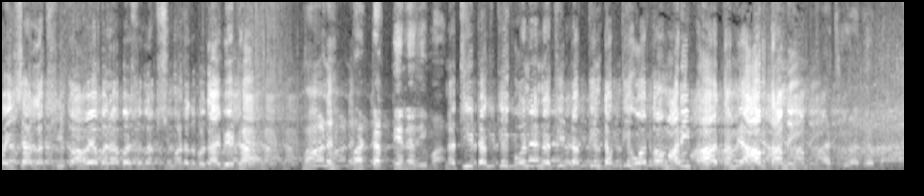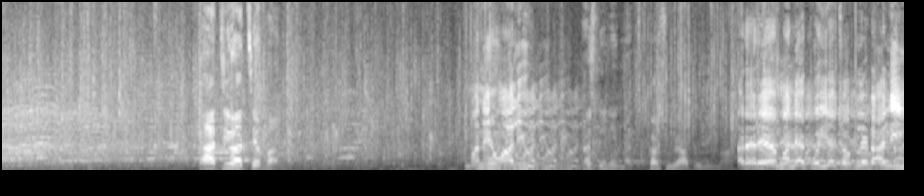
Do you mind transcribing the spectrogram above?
પૈસા લક્ષ્મી તો હવે બરાબર છે. લક્ષ્મી માટે તો બધા બેઠા. પણ પણ ટકતી નથી માં. નથી ટકતી કોને? નથી ટકતી ટકતી હોય તો મારી પા તમે આવતા નહીં. સાચી વાત છે માં. સાચી વાત છે માં. મને હું આલ્યું? કશું નહીં માં. કશું આપ્યું નહીં માં. અરે રે મને કોઈએ ચોકલેટ આલી?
